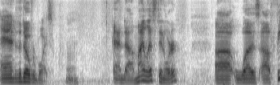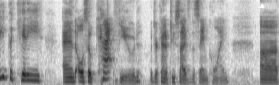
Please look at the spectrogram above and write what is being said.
and The Dover Boys. And uh, my list in order uh, was uh, Feed the Kitty and also Cat Feud, which are kind of two sides of the same coin. Uh,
